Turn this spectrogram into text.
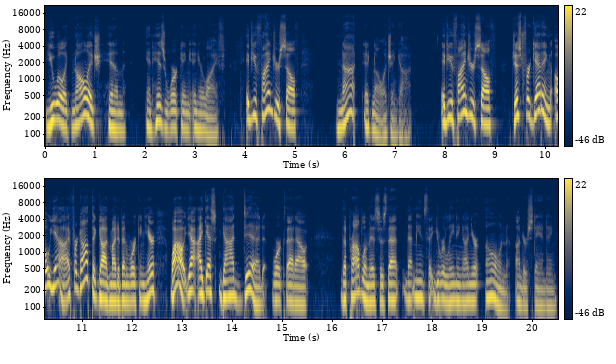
you will acknowledge Him in His working in your life. If you find yourself not acknowledging God, if you find yourself just forgetting, oh, yeah, I forgot that God might have been working here. Wow, yeah, I guess God did work that out. The problem is, is that that means that you were leaning on your own understanding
